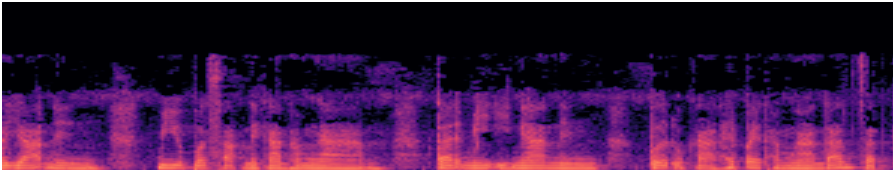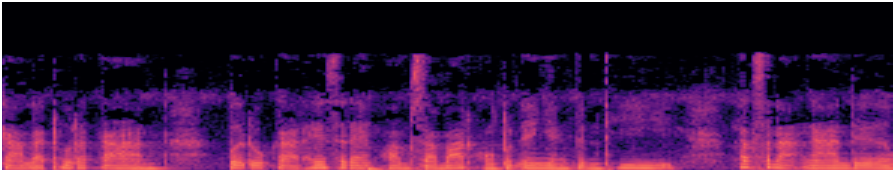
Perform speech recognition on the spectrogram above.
ระยะหนึ่ง มีอุปสรรคในการทำงาน แต่มีอีกงานหนึ่งเปิดโอกาสให้ไปทำงานด้านจัดการและธุรการ เปิดโอกาสให้แสดงความสามารถของตนเองอย่างเต็มที่ ลักษณะงานเดิม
